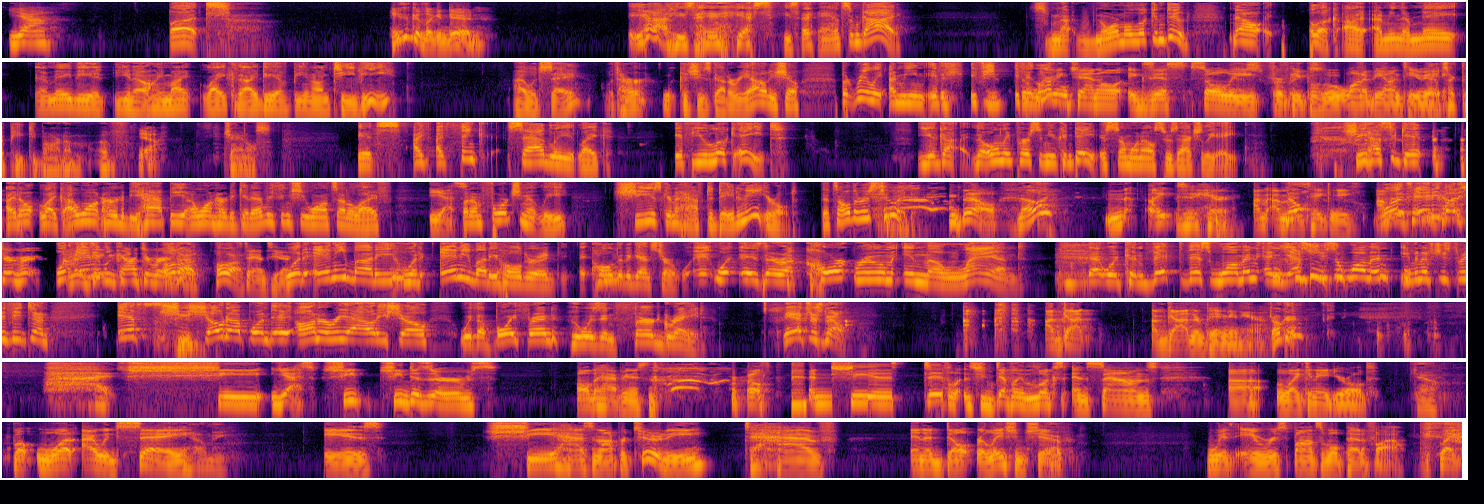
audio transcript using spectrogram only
Yeah, but he's a good looking dude. yeah, he's a, yes, he's a handsome guy. He's not normal looking dude. Now, look, I I mean there may there may be a, you know, he might like the idea of being on TV. I would say with her because she's got a reality show. But really, I mean, if if she, if the it looked- Learning Channel exists solely for for people who want to be on TV. Yeah, it's like the P.T. Barnum of yeah. channels. It's I I think sadly like if you look eight, you got the only person you can date is someone else who's actually eight. She has to get I don't like I want her to be happy. I want her to get everything she wants out of life. Yes. But unfortunately, she's gonna have to date an eight year old. That's all there is to it. no. No? No, I, here, I'm, I'm No. going to take a. I'm going Would to take anybody- a controver- would I'm going to take a anybody- controversial Hold on, hold on. stance here. Would anybody, would anybody hold her, hold it against her? Is there a courtroom in the land that would convict this woman? And yes, she's a woman, even if she's three feet ten. If she showed up one day on a reality show with a boyfriend who was in third grade, the answer's no. I've got, I've got an opinion here. Okay. She, yes, she, she deserves all the happiness in the world, and she is definitely, she definitely looks and sounds uh, like an eight year old. Yeah. But what I would say Tell me. is she has an opportunity to have an adult relationship Yep. with a responsible pedophile. Like,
